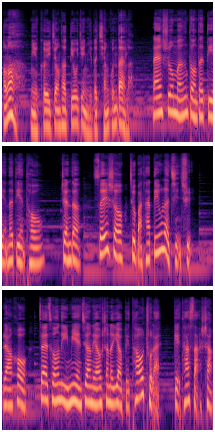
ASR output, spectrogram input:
好了，你可以将它丢进你的乾坤袋了。”兰叔懵懂的点了点头，真的随手就把它丢了进去。然后再从里面将疗伤的药给掏出来，给他撒上，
